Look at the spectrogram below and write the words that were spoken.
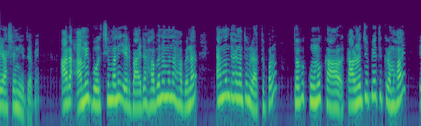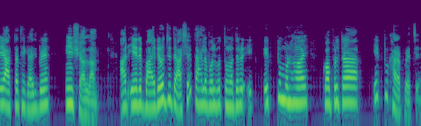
এই আশা নিয়ে যাবে। আর আমি বলছি মানে এর বাইরে হবে না মানে হবে না। এমন ধারণা তুমি রাখতে পারো। তবে কোনো কারণে যে ব্যতিক্রম হয়, এই আটটা থেকে আসবে ইনশাল্লাহ আর এর বাইরেও যদি আসে, তাহলে বলব তোমাদের এক- একটু মনে হয় কপালটা একটু খারাপ হয়েছে,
